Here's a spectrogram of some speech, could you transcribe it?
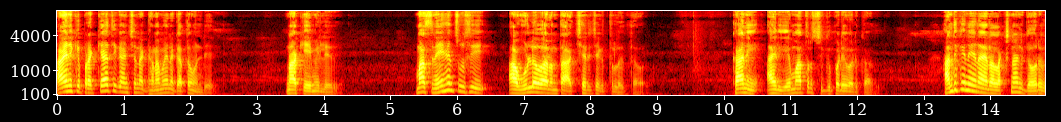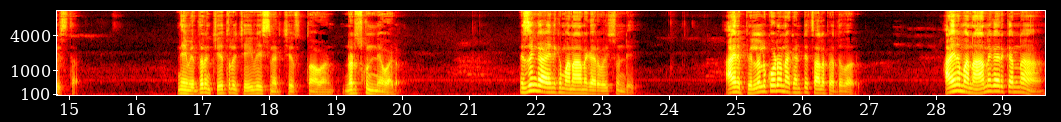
ఆయనకి ప్రఖ్యాతిగాంచిన ఘనమైన గతం ఉండేది. నాకేమీ లేదు. మా స్నేహం చూసి ఆ ఊళ్ళో వారంతా ఆశ్చర్యచకితులవుతారు. కానీ ఆయన ఏమాత్రం సిగ్గుపడేవాడు కాదు. అందుకే నేను ఆయన లక్షణాన్ని గౌరవిస్తా. మేమిద్దరం చేతులు చేయి వేసి నడిచేస్తావా? నడుచుకునేవాడు. నిజంగా ఆయనకి మా నాన్నగారి వయసు ఉండేది. ఆయన పిల్లలు కూడా నాకంటే చాలా పెద్దవారు. ఆయన మా నాన్నగారి కన్నా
